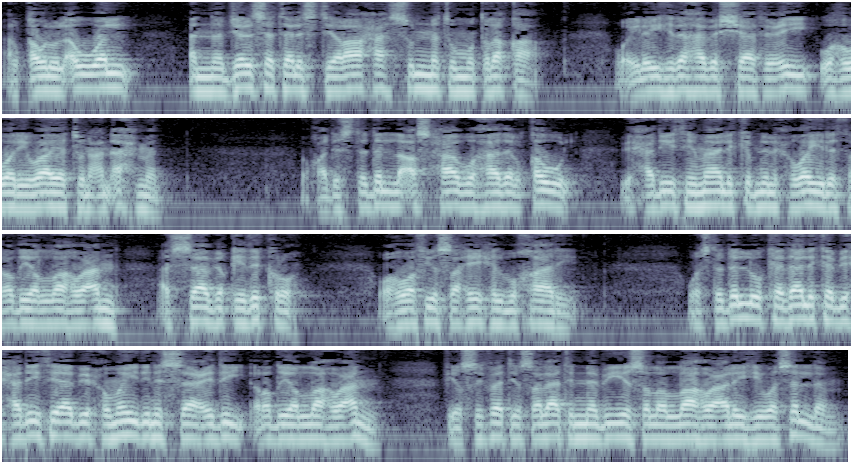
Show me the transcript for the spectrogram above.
القول الأول أن جلسة الاستراحة سنة مطلقة وإليه ذهب الشافعي وهو رواية عن أحمد. وقد استدل أصحاب هذا القول بحديث مالك بن الحويرث رضي الله عنه السابق ذكره وهو في صحيح البخاري. واستدلوا كذلك بحديث أبي حميد الساعدي رضي الله عنه في صفة صلاة النبي صلى الله عليه وسلم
